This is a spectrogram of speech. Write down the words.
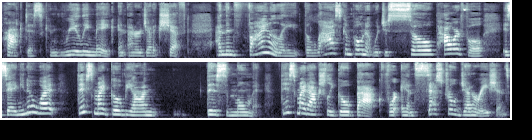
practice can really make an energetic shift. And then finally, the last component, which is so powerful, is saying, you know what? This might go beyond this moment. This might actually go back for ancestral generations.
